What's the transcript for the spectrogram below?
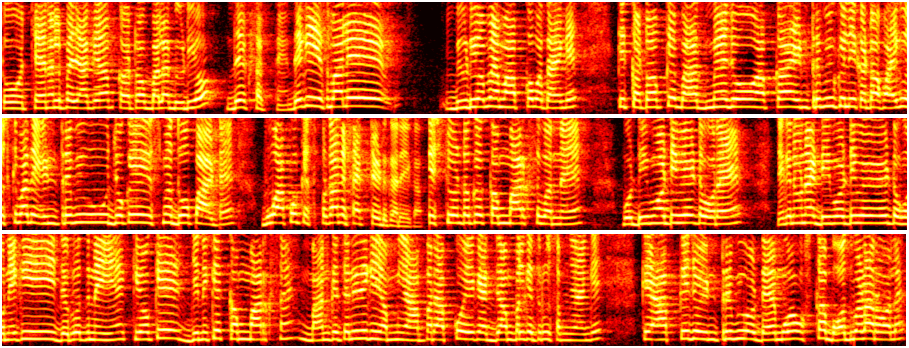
तो चैनल पर जाके आप कट ऑफ़ वाला वीडियो देख सकते हैं। देखिए, इस वाले वीडियो में हम आपको बताएँगे कि कट ऑफ़ के बाद में जो आपका इंटरव्यू के लिए कट ऑफ़ आएगी, उसके बाद इंटरव्यू जो कि इसमें दो पार्ट है, वो आपको किस प्रकार इफेक्टेड करेगा? स्टूडेंटों के कम मार्क्स बन रहे हैं, वो डिमोटिवेट हो रहे हैं, लेकिन उन्हें डिमोटिवेट होने की ज़रूरत नहीं है, क्योंकि जिनके कम मार्क्स हैं, मान के चलिए कि हम यहाँ पर आपको एक एग्ज़ाम्पल के थ्रू समझाएँगे कि आपके जो इंटरव्यू और डैम हुआ उसका बहुत बड़ा रोल है।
